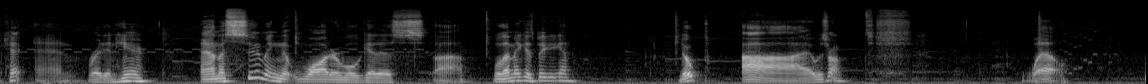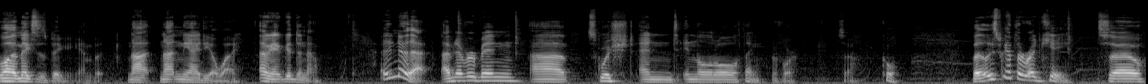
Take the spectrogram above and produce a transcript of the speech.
Okay, and right in here. And I'm assuming that water will get us... Uh, will that make us big again? Nope. I was wrong. Well. Well, it makes us big again, but not not in the ideal way. Okay, good to know. I didn't know that. I've never been uh, squished and in the little thing before. So, cool. But at least we got the red key. So,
